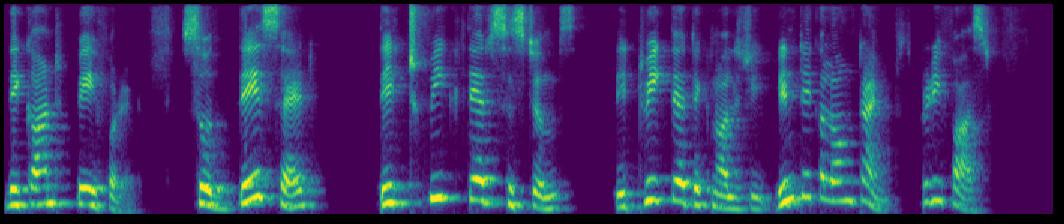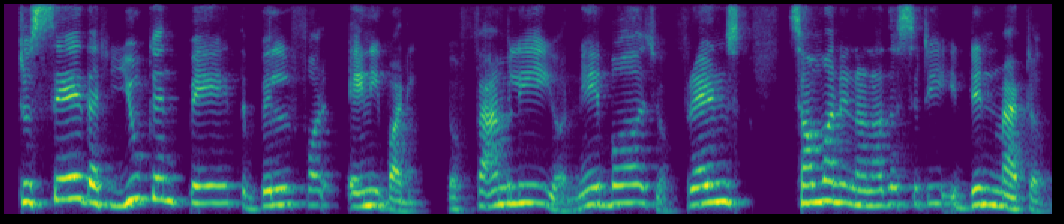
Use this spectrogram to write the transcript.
they can't pay for it. So they said they tweaked their systems, they tweaked their technology. Didn't take a long time, pretty fast, to say that you can pay the bill for anybody your family, your neighbors, your friends, someone in another city. It didn't matter.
